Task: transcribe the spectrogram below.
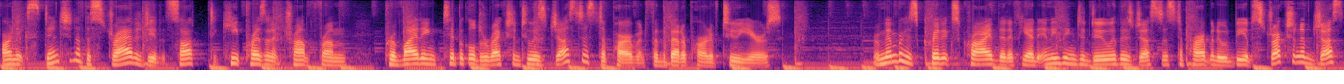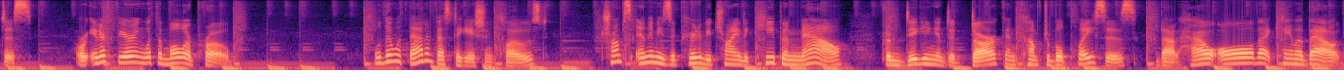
are an extension of the strategy that sought to keep President Trump from providing typical direction to his Justice Department for the better part of two years. Remember, his critics cried that if he had anything to do with his Justice Department, it would be obstruction of justice or interfering with the Mueller probe. Well, then, with that investigation closed, Trump's enemies appear to be trying to keep him now from digging into dark, uncomfortable places about how all that came about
